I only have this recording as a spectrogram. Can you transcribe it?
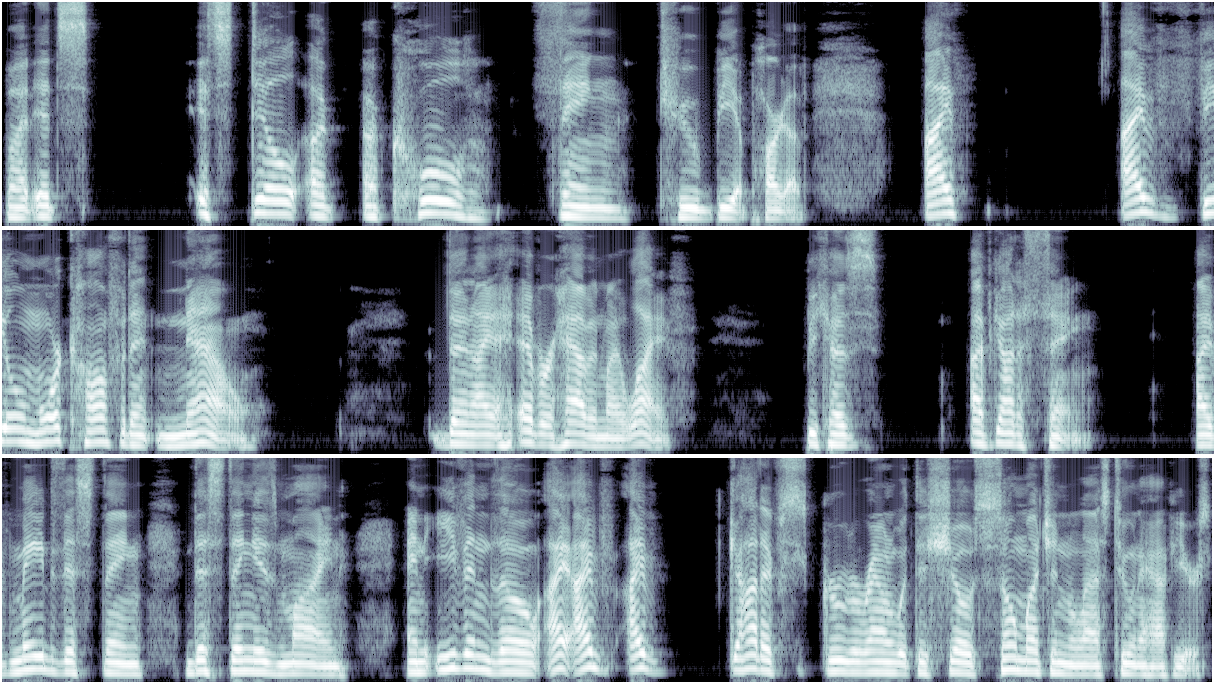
but it's, it's still a, a cool thing to be a part of. I, I feel more confident now than I ever have in my life because I've got a thing. I've made this thing. This thing is mine. And even though I, I've, I've, God, I've screwed around with this show so much in the last two and a half years.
